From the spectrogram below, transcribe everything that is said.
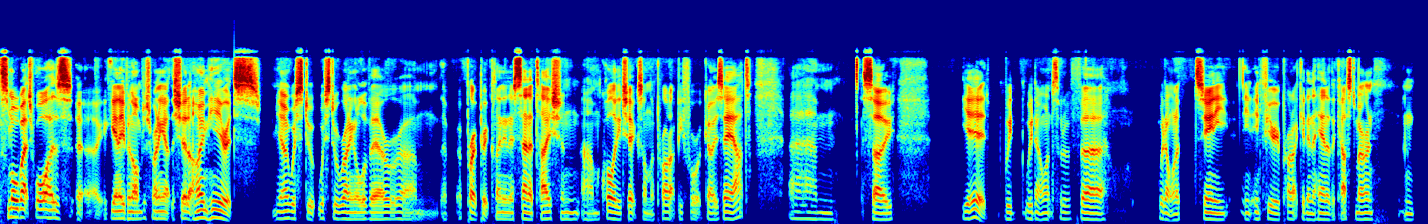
Small batch wise, uh, again, even though I'm just running out the shed at home here, it's you know we're still we're still running all of our um, appropriate cleanliness, sanitation, um, quality checks on the product before it goes out. Um, so yeah, we we don't want sort of uh, we don't want to see any inferior product get in the hand of the customer and, and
